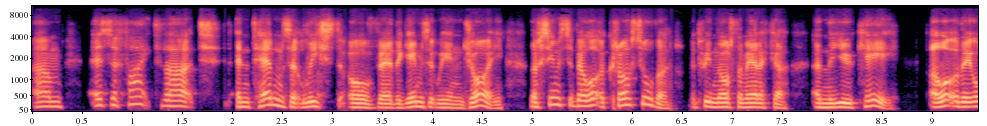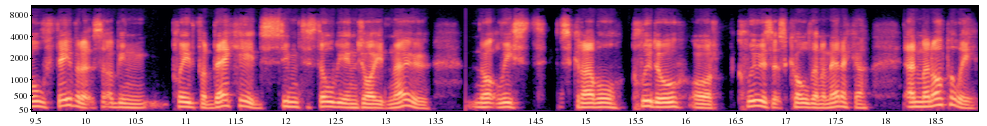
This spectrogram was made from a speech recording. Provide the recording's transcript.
um, is the fact that, in terms at least of uh, the games that we enjoy, there seems to be a lot of crossover between North America and the UK. A lot of the old favourites that have been played for decades seem to still be enjoyed now, not least Scrabble, Cluedo, or Clue as it's called in America, and Monopoly,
